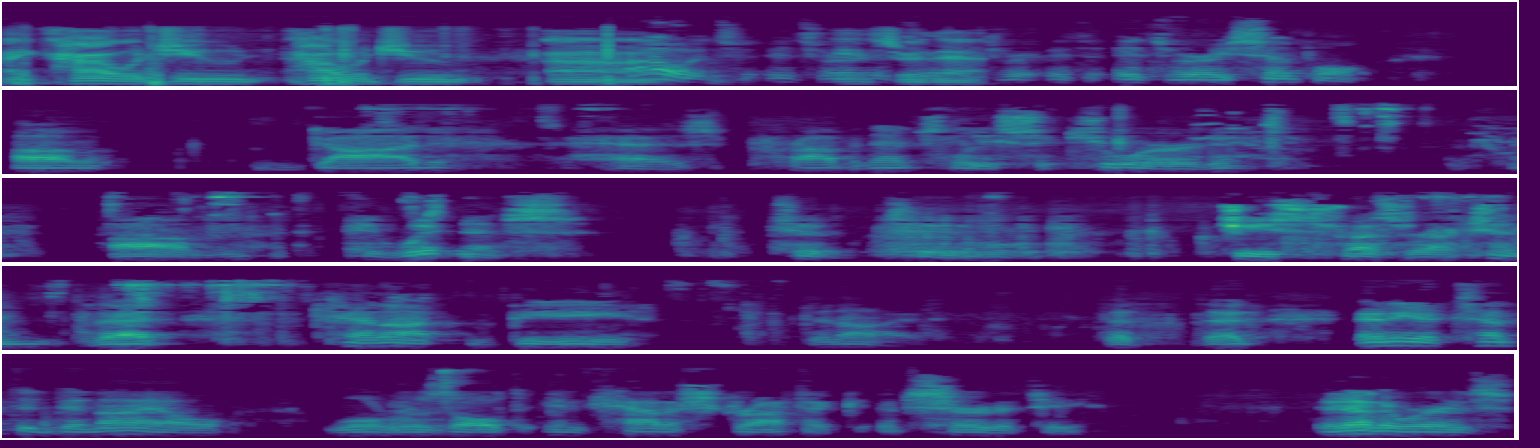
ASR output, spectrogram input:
like how would you how would you uh, Oh, it's it's very it's answer that? it's very, it's, it's very simple. Um, God has providentially secured um, a witness to to Jesus' resurrection that cannot be denied. That that any attempted denial will result in catastrophic absurdity. In other words,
